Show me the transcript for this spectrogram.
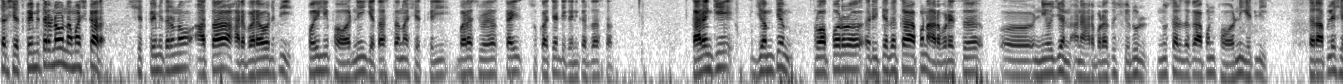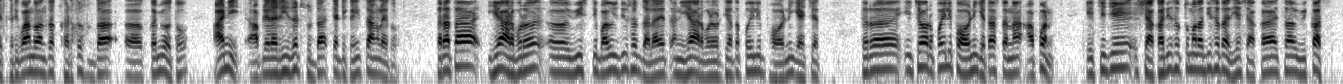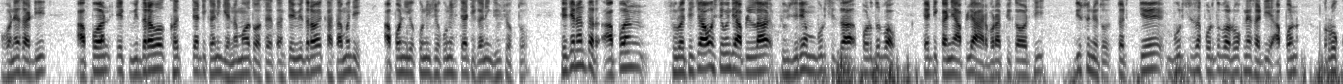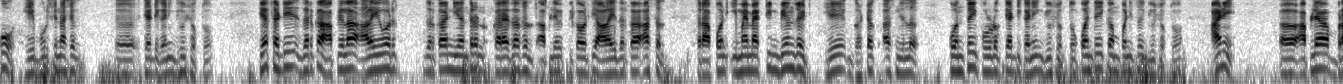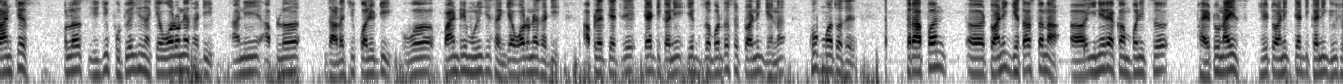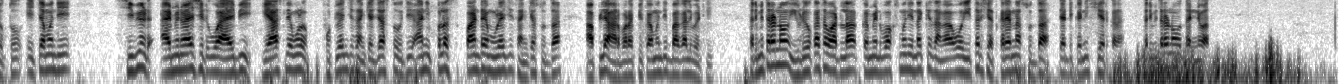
तर शेतकरी मित्रांनो नमस्कार. शेतकरी मित्रांनो आता हरभऱ्यावरती पहिली फवारणी घेत असताना शेतकरी बऱ्याच वेळेस काही चुका त्या ठिकाणी करत असतात. कारण की जमतेम प्रॉपर रित्या जर का आपण हरभऱ्याचं नियोजन आणि हरभऱ्याचं शेड्यूलनुसार जर का आपण फवारणी घेतली तर आपल्या शेतकरी बांधवांचा खर्चसुद्धा कमी होतो आणि आपल्याला रिझल्टसुद्धा त्या ठिकाणी चांगला येतो. तर आता हे हरभरं वीस ते बावीस दिवसात झाला आहेत आणि ह्या हरभऱ्यावरती आता पहिली फवारणी घ्यायची आहेत. तर याच्यावर पहिली फवारणी घेत असताना आपण याचे जे शाखा दिसत तुम्हाला दिसत आहेत या शाखाचा विकास होण्यासाठी आपण एक विद्राव खत त्या ठिकाणी घेणं महत्त्वाचं आहे. आणि त्या विद्राव खतामध्ये आपण एकोणीस एकोणीस त्या ठिकाणी घेऊ शकतो. त्याच्यानंतर आपण सुरुवातीच्या अवस्थेमध्ये आपल्याला फ्युजेरियम बुरशीचा प्रादुर्भाव त्या ठिकाणी आपल्या हरभरा पिकावरती दिसून येतो. तर ते बुरशीचा प्रादुर्भाव रोखण्यासाठी आपण रोको हे बुरशीनाशक त्या ठिकाणी घेऊ शकतो. त्यासाठी जर का आपल्याला आळीवर जर का नियंत्रण करायचं असेल आपल्या पिकावरती आळाई जर का असेल तर आपण इमॅमॅक्टिन बेन्झाईट हे घटक असलेलं कोणतंही प्रोडक्ट त्या ठिकाणी घेऊ शकतो कोणत्याही कंपनीचं घेऊ शकतो. आणि आपल्या ब्रांचेस प्लस ही जी फुटव्यांची संख्या वाढवण्यासाठी आणि आपलं झाडाची क्वालिटी व पांढरी मुळीची संख्या वाढवण्यासाठी आपल्याला त्याचे त्या ठिकाणी एक जबरदस्त टॉनिक घेणं खूप महत्त्वाचं आहे. तर आपण टॉनिक घेत असताना इनेरिया कंपनीचं फायटोनाईज हे टॉनिक त्या ठिकाणी घेऊ शकतो. याच्यामध्ये सिविड ॲमिनो ॲसिड व आय बी हे असल्यामुळं फुटव्यांची संख्या जास्त होती आणि प्लस पांढऱ्या मुळ्याची संख्यासुद्धा आपल्या हरभरा पिकामध्ये बघायला भेटते तर मित्रांनो व्हिडिओ कसा वाटला? कमेंट बॉक्समध्ये नक्की सांगा व इतर शेतकऱ्यांनासुद्धा त्या ठिकाणी शेअर करा. तर मित्रांनो धन्यवाद.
